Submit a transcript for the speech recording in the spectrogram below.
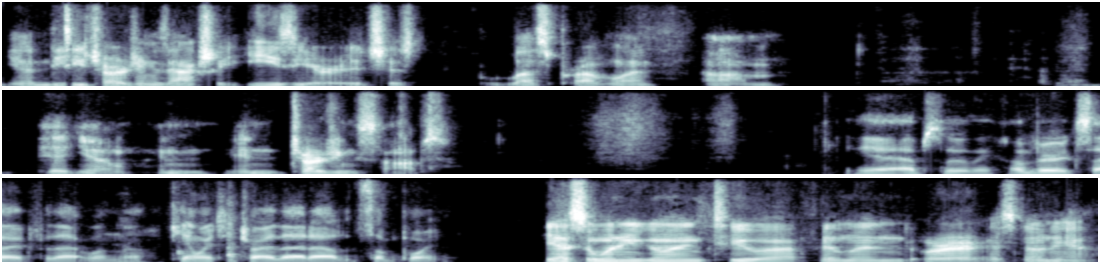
you know DC charging is actually easier. It's just less prevalent. Um, it, you know in in charging stops. Yeah, absolutely. I'm very excited for that one though. Can't wait to try that out at some point. Yeah. So when are you going to uh, Finland or Estonia?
